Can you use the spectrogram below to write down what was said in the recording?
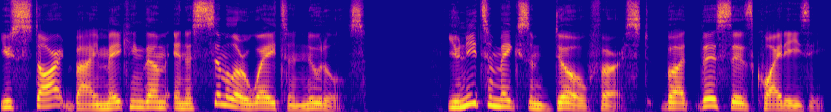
You start by making them in a similar way to noodles. You need to make some dough first, but this is quite easy.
